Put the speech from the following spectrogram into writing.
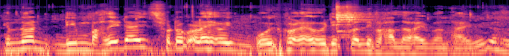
কিন্তু আমার ডিম ভাজিটাই ছোটো কড়াই, ওই ওই কড়াই, ওইটি করলে ভালো হয় মনে হয়, বুঝেছ?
